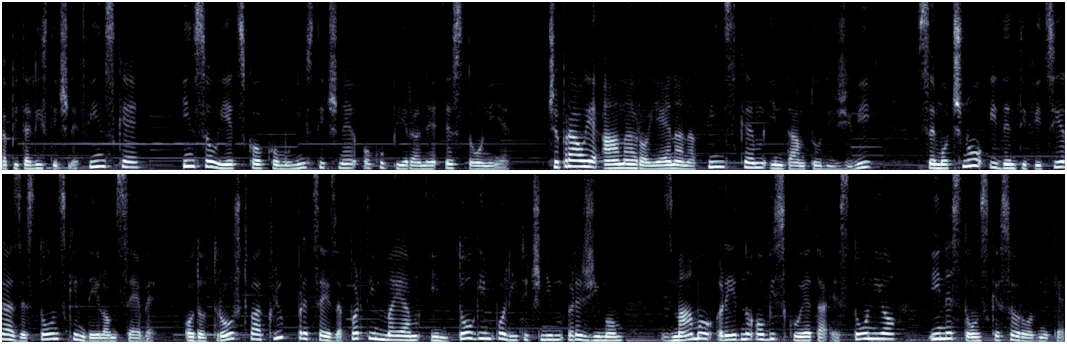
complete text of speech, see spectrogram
kapitalistične Finske in sovjetsko-komunistične okupirane Estonije. Čeprav je Ana rojena na Finskem in tam tudi živi, se močno identificira z estonskim delom sebe. Od otroštva, kljub precej zaprtim mejam in togim političnim režimom, z mamo redno obiskujeta Estonijo in estonske sorodnike.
